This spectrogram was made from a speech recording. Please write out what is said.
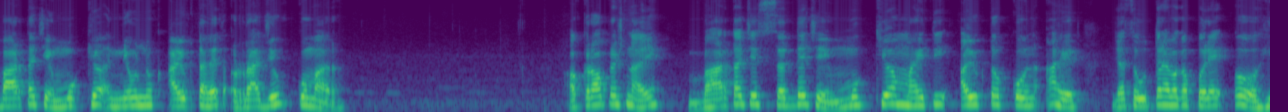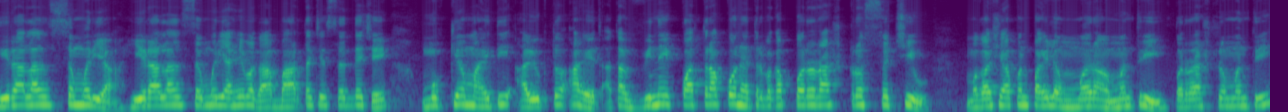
भारताचे मुख्य निवडणूक आयुक्त आहेत राजीव कुमार. अकरावा प्रश्न आहे भारताचे सध्याचे मुख्य माहिती आयुक्त कोण आहेत? ज्याचं उत्तर आहे बघा पर्याय अ हिरालाल समरिया. हिरालाल समरिया हे बघा भारताचे सध्याचे मुख्य माहिती आयुक्त आहेत. आता विनय क्वात्रा कोण आहे तर बघा परराष्ट्र सचिव. मगाशी आपण पाहिलं मर मंत्री परराष्ट्र मंत्री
